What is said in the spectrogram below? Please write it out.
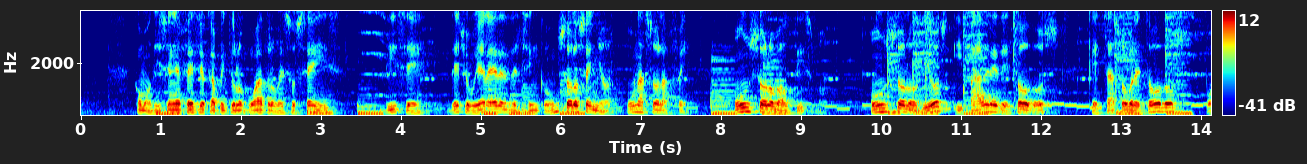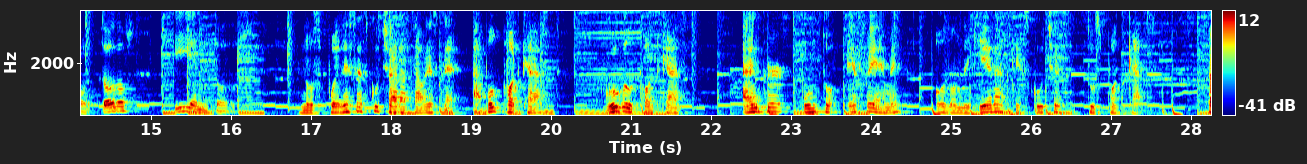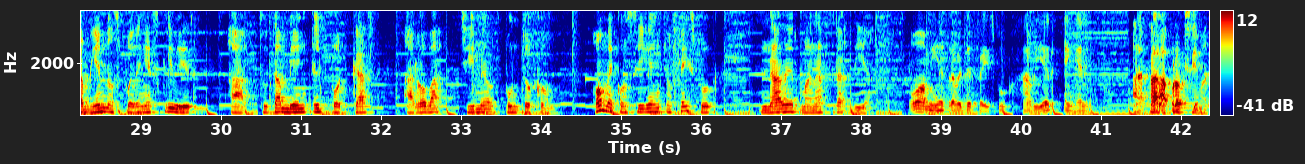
Como dice en Efesios capítulo 4, verso 6, dice, de hecho, voy a leer desde el 5. Un solo Señor, una sola fe, un solo bautismo, un solo Dios y Padre de todos, que está sobre todos, por todos y en todos. Nos puedes escuchar a través de Apple Podcast, Google Podcast, Anchor.fm o donde quiera que escuches tus podcasts. También nos pueden escribir a tú también el podcast arroba gmail.com o me consiguen en Facebook Nader Manastra Díaz. O a mí a través de Facebook, Javier en él. Hasta, la próxima.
